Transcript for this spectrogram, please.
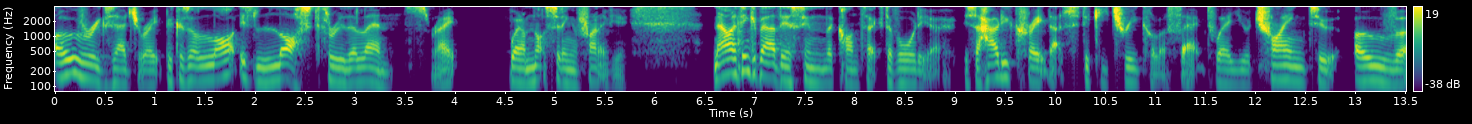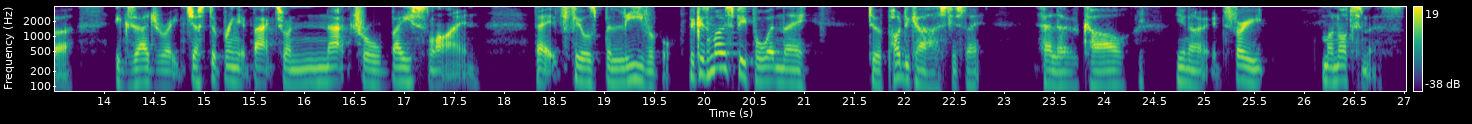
over exaggerate because a lot is lost through the lens, right? Where I'm not sitting in front of you. Now I think about this in the context of audio. Is how do you create that sticky treacle effect where you're trying to over exaggerate just to bring it back to a natural baseline that it feels believable? Because most people, when they do a podcast, it's like, hello, Carl. You know, it's very monotonous.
